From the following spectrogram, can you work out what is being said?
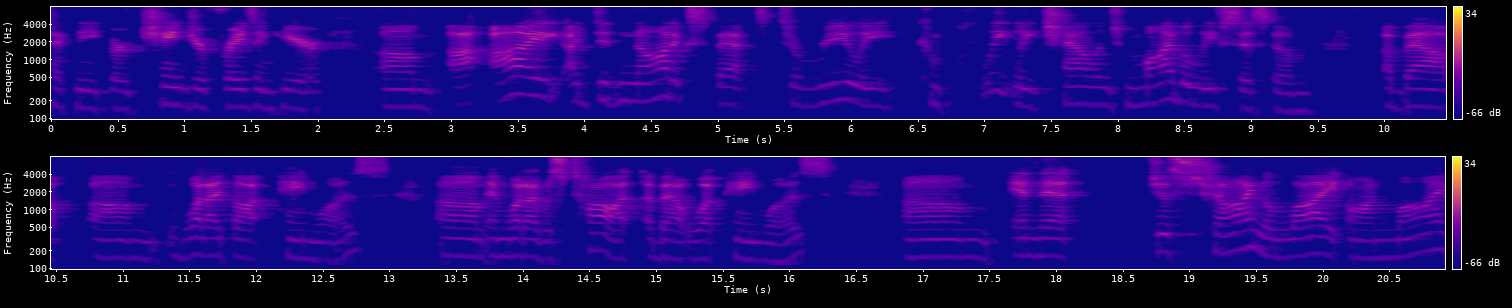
technique or change your phrasing here. Um, I, I, I did not expect to really completely challenge my belief system about um, what I thought pain was um, and what I was taught about what pain was. Um, and that just shine the light on my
